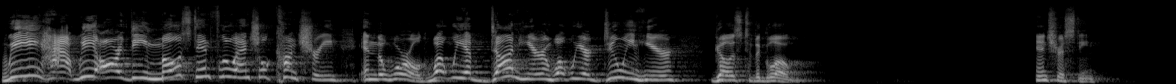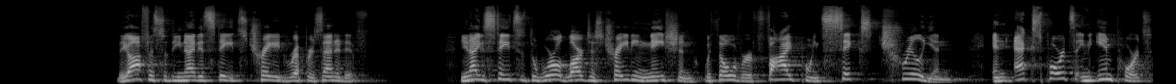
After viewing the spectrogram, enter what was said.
We, have, we are the most influential country in the world. What we have done here and what we are doing here goes to the globe. Interesting. The Office of the United States Trade Representative. The United States is the world's largest trading nation with over 5.6 trillion in exports and imports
